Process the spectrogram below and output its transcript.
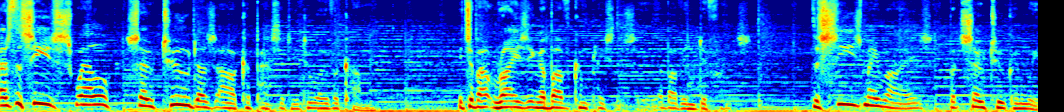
As the seas swell, so too does our capacity to overcome. It's about rising above complacency, above indifference. The seas may rise, but so too can we,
